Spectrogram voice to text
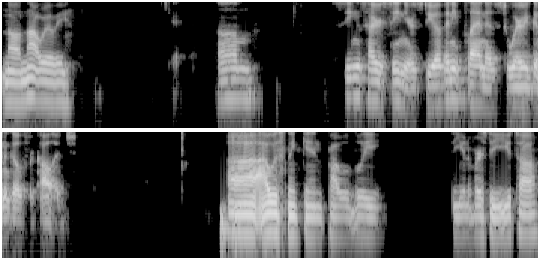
No, not really. Okay. Um, seeing as how you're seniors, do you have any plan as to where you're going to go for college? Uh, I was thinking probably the University of Utah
